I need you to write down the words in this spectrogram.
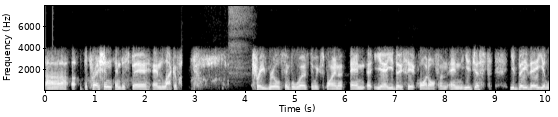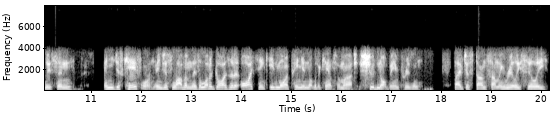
Uh, uh depression and despair and lack of hope. Three real simple words to explain it. And uh, yeah, you do see it quite often. And you just you be there, you listen, and you just care for them and you just love them. There's a lot of guys that I think, in my opinion, not that it counts for much, should not be in prison. They've just done something really silly.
